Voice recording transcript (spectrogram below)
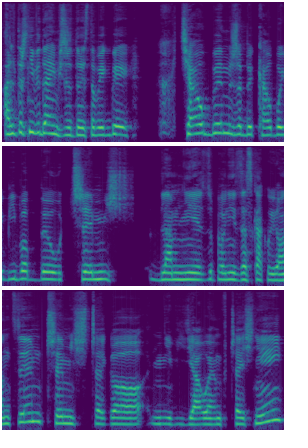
ale też nie wydaje mi się, że to jest to. Jakby chciałbym, żeby Cowboy Bebop był czymś dla mnie zupełnie zaskakującym, czymś, czego nie widziałem wcześniej,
